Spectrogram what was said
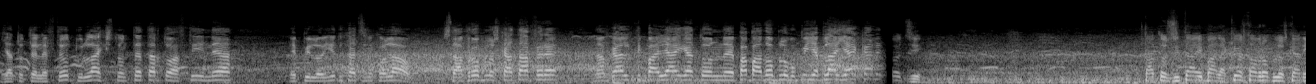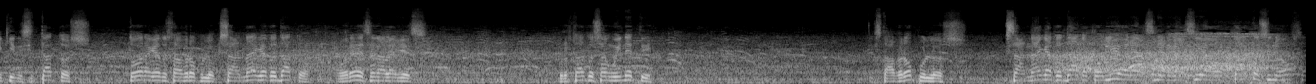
Για το τελευταίο τουλάχιστον τέταρτο αυτή η νέα επιλογή του Χατζη Νικολάου. Σταυρόπουλος κατάφερε να βγάλει την παλιά για τον ε, Παπαδόπουλο που πήγε πλάγια. Έκανε. Τότζι. Τάτος ζητάει μπάλα και ο Σταυρόπουλος κάνει κίνηση. Τάτος τώρα για τον Σταυρόπουλο. Ξανά για τον Τάτο. Ωραίες εναλλαγές. Μπροστά το Σανγουινέτη. Σταυρόπουλος. Ξανά για τον Τάτο. Πολύ ωραία συνεργασία. Ο Τάτος είναι off.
